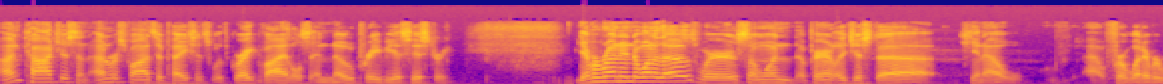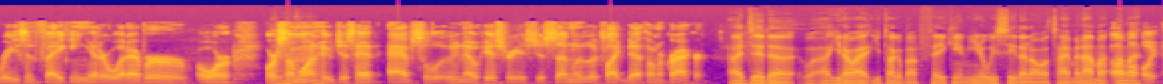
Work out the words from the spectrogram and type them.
unconscious and unresponsive patients with great vitals and no previous history. You ever run into one of those where someone apparently just, uh, you know, for whatever reason, faking it or whatever, or, or someone who just had absolutely no history, it just suddenly looks like death on a cracker. I did. Uh, you know, I, you talk about faking. You know, we see that all the time, and I'm a, I'm a, Oh, yeah.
